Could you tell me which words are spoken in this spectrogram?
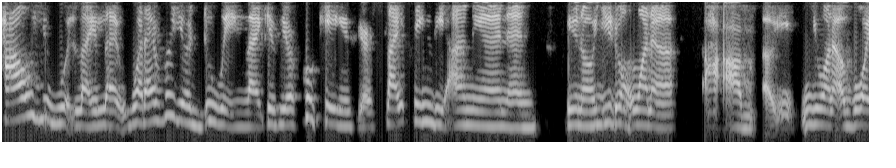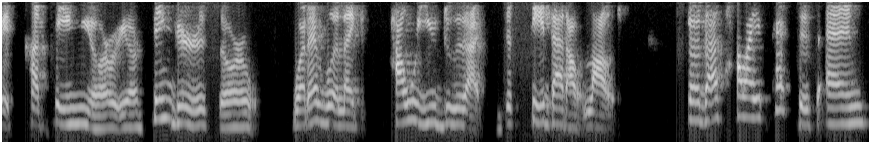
how you would like like whatever you're doing like if you're cooking if you're slicing the onion and you know you don't want to uh, um uh, you want to avoid cutting your your fingers or whatever like how would you do that? Just say that out loud. So that's how i practice and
